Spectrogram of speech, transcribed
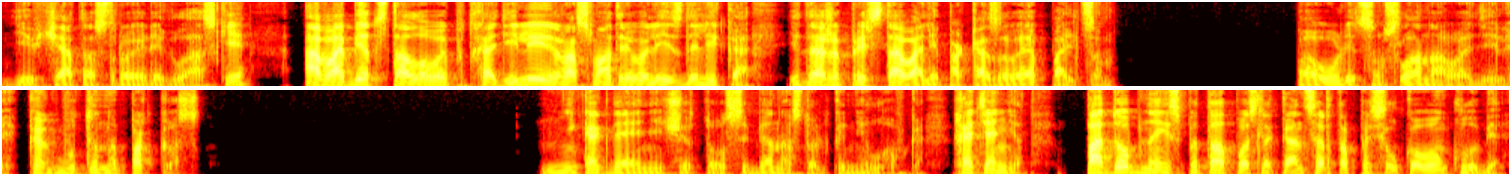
Девчата строили глазки, а в обед в столовой подходили и рассматривали издалека, и даже приставали, показывая пальцем. По улицам слона водили, как будто на показ. Никогда я не чувствовал себя настолько неловко. Хотя нет, подобное испытал после концерта в поселковом клубе,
